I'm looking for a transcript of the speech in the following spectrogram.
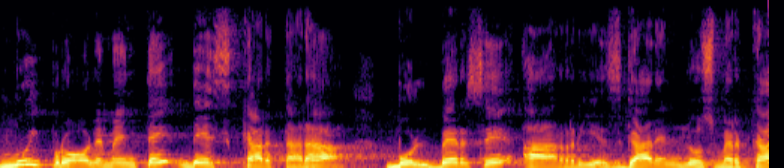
muy probablemente descartará volverse a arriesgar en los mercados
